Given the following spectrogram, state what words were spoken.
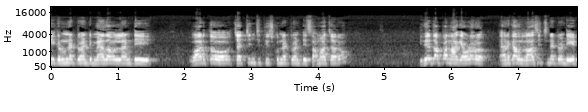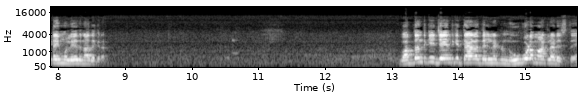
ఇక్కడ ఉన్నటువంటి మేధావులు లాంటి వారితో చర్చించి తీసుకున్నటువంటి సమాచారం. ఇదే తప్ప నాకు ఎవడో వెనకాల రాసిచ్చినటువంటి ఏ టైము లేదు నా దగ్గర. వర్ధంతికి జయంతికి తేడా తెలియనట్టు నువ్వు కూడా మాట్లాడేస్తే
